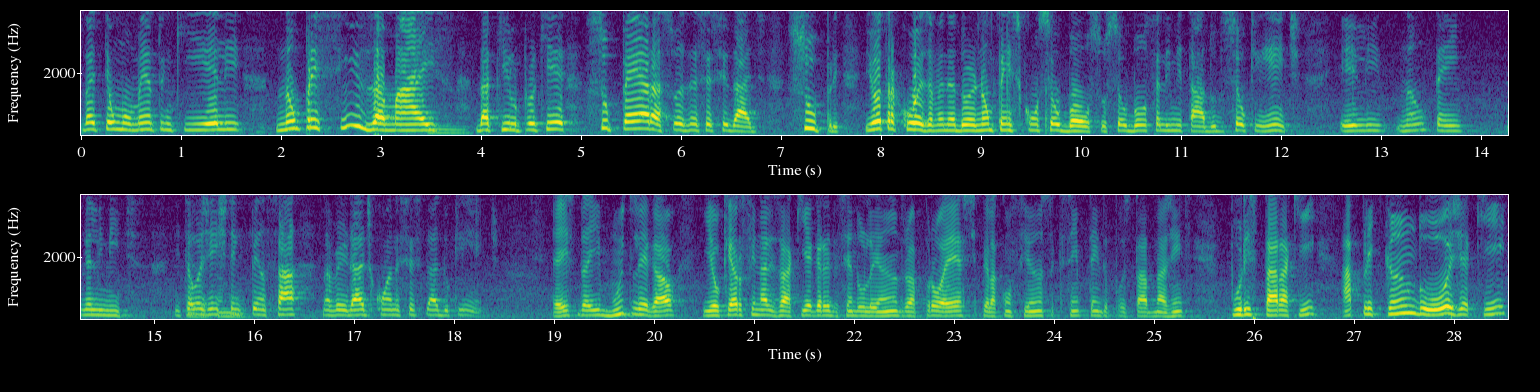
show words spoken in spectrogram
vai ter um momento em que ele não precisa mais daquilo, porque supera as suas necessidades, supre. E outra coisa, vendedor, não pense com o seu bolso, o seu bolso é limitado, o do seu cliente, ele não tem limites. Então Exatamente. a gente tem que pensar, na verdade, com a necessidade do cliente. É isso daí, muito legal. E eu quero finalizar aqui agradecendo o Leandro, a Proeste, pela confiança que sempre tem depositado na gente, por estar aqui, aplicando hoje aqui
